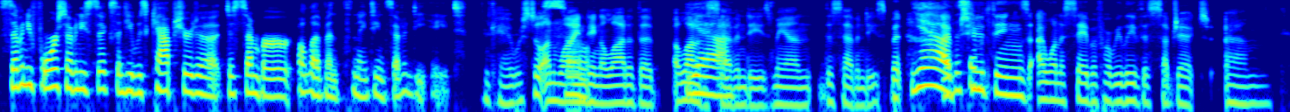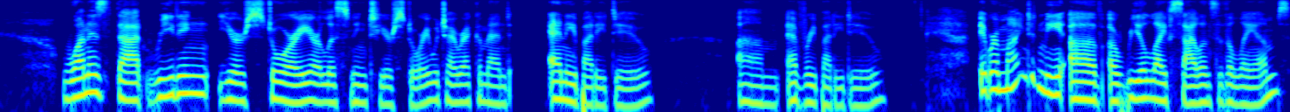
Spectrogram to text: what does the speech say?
74, 76, and he was captured uh, December 11th, 1978. Okay, we're still unwinding so, a lot of the a lot yeah. of the 70s, man, the 70s. But yeah, I have two 70s. things I want to say before we leave this subject. Um, one is that reading your story or listening to your story, which I recommend anybody do, um, everybody do. It reminded me of a real life Silence of the Lambs,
